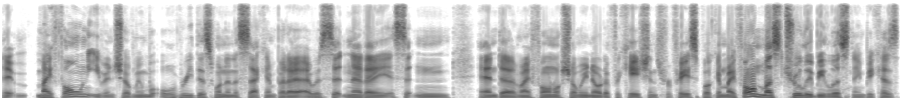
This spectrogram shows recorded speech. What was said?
It, my phone even showed me. We'll, we'll read this one in a second, but I, I was sitting at a sitting, and uh, my phone will show me notifications for Facebook, and my phone must truly be listening because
